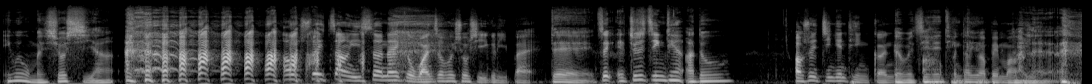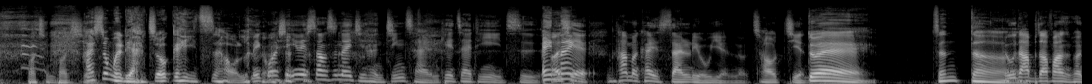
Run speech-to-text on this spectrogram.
因为我们休息啊。哦，所以葬仪社那个完之后会休息一个礼拜。对，这就是今天阿都。哦，所以今天停更。我们今天停更，但又要被骂了。抱歉，抱歉，还是我们两周更一次好了。没关系，因为上次那一集很精彩，你可以再听一次。欸、而且他们开始删留言了，超贱。对，真的。如果大家不知道发生什么，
